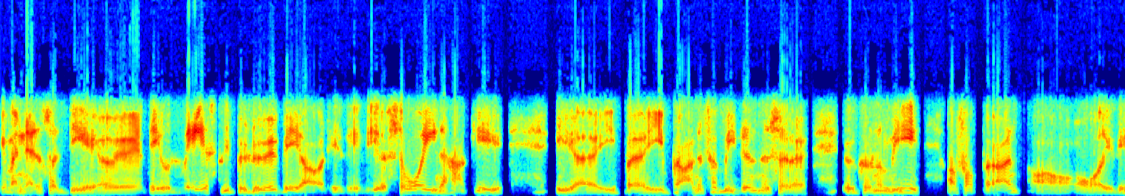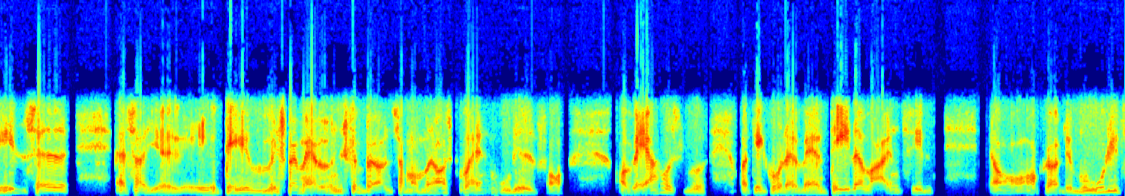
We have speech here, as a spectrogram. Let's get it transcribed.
Jamen altså, det er, jo, det er jo et væsentligt beløb, og det, det, det er store enhak i, i, i, i børnefamiliernes øh, økonomi og for børn og, og i det hele taget. Altså, det, hvis man ønsker børn, så må man også kunne have en mulighed for at være hos dem. Og det kunne da være en del af vejen til at gøre det muligt.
